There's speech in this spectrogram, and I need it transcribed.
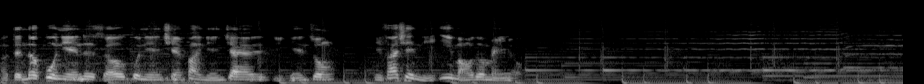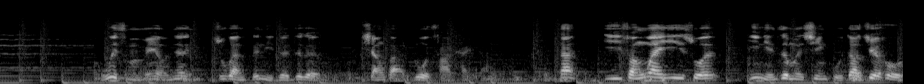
啊。等到过年的时候，过年前放年假领年终，你发现你一毛都没有。为什么没有？那主管跟你的这个想法落差太大。那以防万一，说一年这么辛苦，到最后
